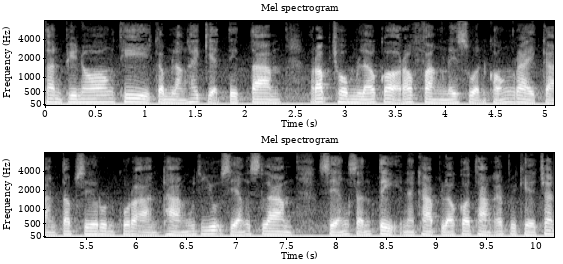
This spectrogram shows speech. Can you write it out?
ท่านพี่น้องที่กำลังให้เกียรติติดตาม รับชมแล้วก็รับฟังในส่วนของรายการตัฟซีรุลกุรอานทางวิทยุเสียงอิสลาม เสียงสันตินะครับแล้วก็ทางแอปพลิเคชัน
